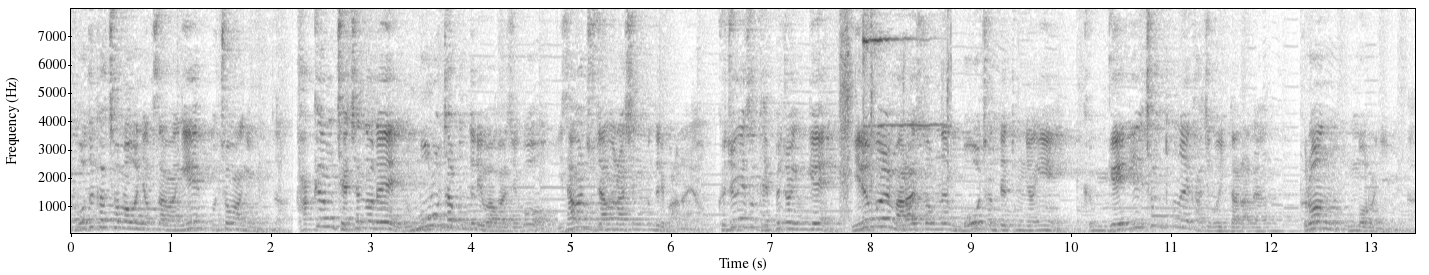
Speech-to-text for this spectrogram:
보드카 처먹은 역사강의 고초강입니다. 가끔 제 채널에 음모론자분들이 와가지고 이상한 주장을 하시는 분들이 많아요. 그 중에서 대표적인 게 이름을 말할 수 없는 모 전 대통령이 금괴 1천톤을 가지고 있다라는 그런 음모론입니다.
